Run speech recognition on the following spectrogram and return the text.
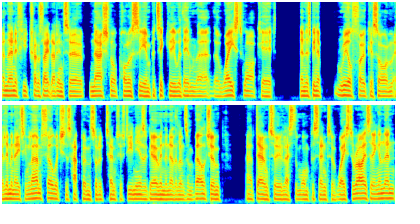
And then, if you translate that into national policy, and particularly within the, the waste market, then there's been a real focus on eliminating landfill, which has happened sort of 10, 15 years ago in the Netherlands and Belgium, uh, down to less than 1% of waste arising. And then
